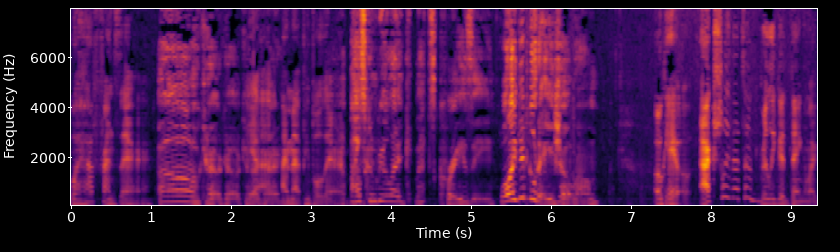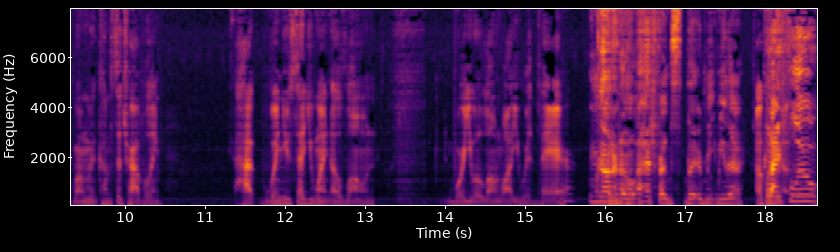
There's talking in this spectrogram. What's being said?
Well, I have friends there. Oh, okay, okay, okay, yeah. okay. I met people there. I was gonna be like, that's crazy. Well, I did go to Asia alone. Okay, actually, that's a really good thing. Like, when it comes to traveling, ha- when you said you went alone, were you alone while you were there? No, no, no. I had friends that meet me there. Okay. But I flew,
